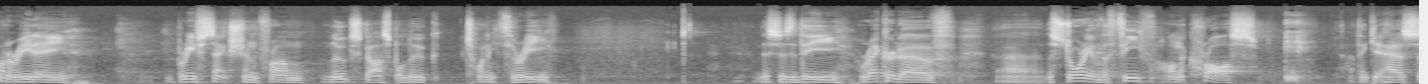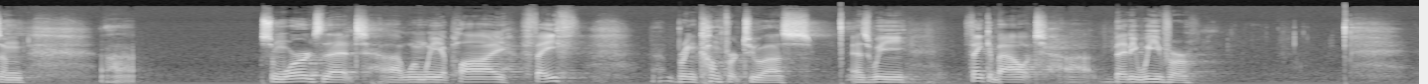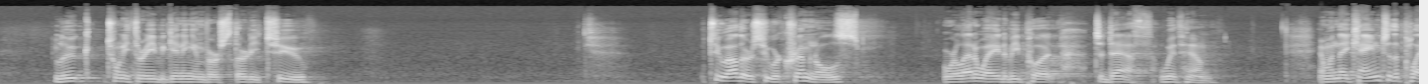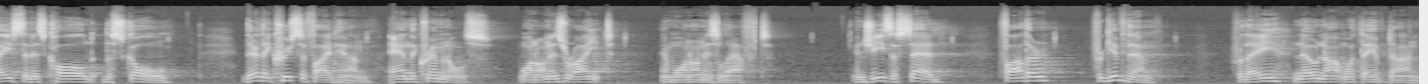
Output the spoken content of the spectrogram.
want to read a brief section from Luke's Gospel, Luke 23. This is the record of uh, the story of the thief on the cross. I think it has some, uh, some words that, uh, when we apply faith, uh, bring comfort to us as we think about uh, Betty Weaver Luke 23, beginning in verse 32. Two others who were criminals were led away to be put to death with him. And when they came to the place that is called the skull, there they crucified him and the criminals, one on his right and one on his left. And Jesus said, Father, forgive them, for they know not what they have done.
